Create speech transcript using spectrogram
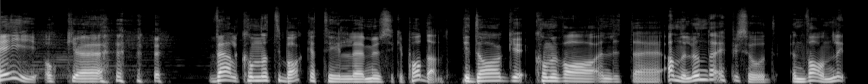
Hej och eh, välkomna tillbaka till eh, Musikerpodden. Idag kommer vara en lite annorlunda episod än vanligt.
